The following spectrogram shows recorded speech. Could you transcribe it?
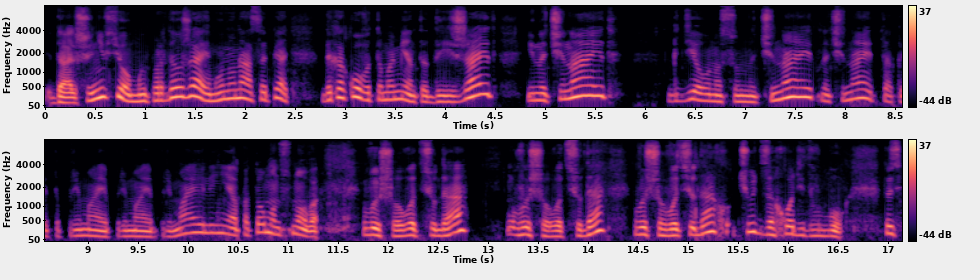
Дальше не все, мы продолжаем. Он у нас опять до какого-то момента доезжает и начинает... Где у нас он начинает? Начинает, так, это прямая, прямая, прямая линия, а потом он снова вышел вот сюда, вышел вот сюда, вышел вот сюда, чуть заходит в бок. То есть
